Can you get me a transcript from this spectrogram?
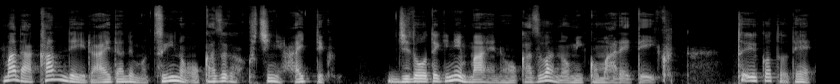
まだ噛んでいる間でも次のおかずが口に入ってくる。自動的に前のおかずは飲み込まれていく。ということで、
